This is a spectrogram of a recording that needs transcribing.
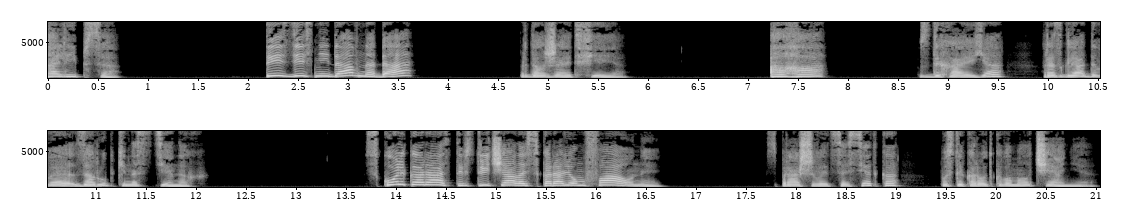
«Калипсо». «Ты здесь недавно, да?» — продолжает фея. «Ага», — вздыхаю я, разглядывая зарубки на стенах. «Сколько раз ты встречалась с королем фауны?» — спрашивает соседка после короткого молчания.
